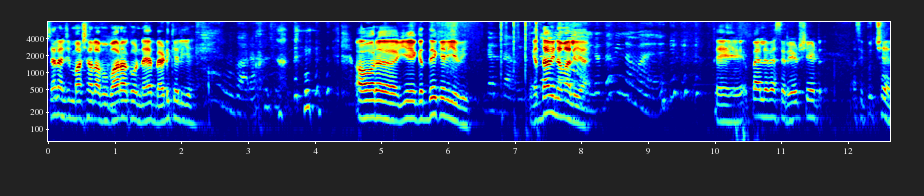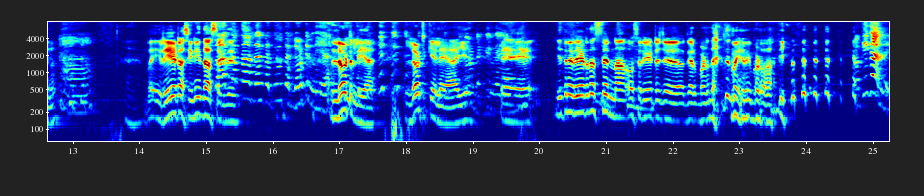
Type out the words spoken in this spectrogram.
चलें जी माशाल्लाह मुबारक हो नए बेड के लिए ਮੁਬਾਰਕ और ये गद्दे के लिए भी ਗੱਦਾ ਵੀ ਗੱਦਾ ਵੀ ਨਵਾਂ ਲਿਆ। ਗੱਦਾ ਵੀ ਨਵਾਂ ਹੈ ਤੇ ਪਹਿਲੇ ਵੈਸੇ ਰੇਟ ਸ਼ੇਟ ਅਸੀਂ ਪੁੱਛੇ ਨਾ ਹਾਂ ਭਾਈ ਰੇਟ ਅਸੀਂ ਨਹੀਂ ਦੱਸ ਸਕਦੇ ਪਤਾ ਲੱਗਾ ਤੂੰ ਤਾਂ ਲੁੱਟ ਲਿਆ ਲੁੱਟ ਲਿਆ ਲੁੱਟ ਕੇ ਲੈ ਆਈਏ ਤੇ ਰੇਟ ਦੱਸੇ ਨਾ ਉਸ ਰੇਟ 'ਚ ਅਗਰ ਬਣਦਾ ਹੈ ਤਾਂ ਮੈਨੂੰ ਵੀ ਬਣਵਾ ਦਿਓ ਪੱਕੀ ਗੱਲ ਹੈ?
